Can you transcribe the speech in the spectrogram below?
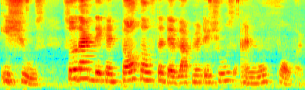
issues so that they can talk of the development issues and move forward.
